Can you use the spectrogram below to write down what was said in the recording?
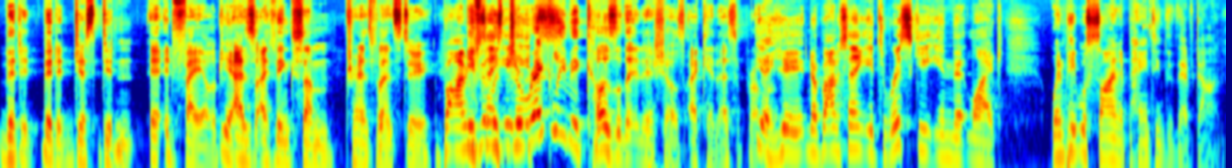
that it that it just didn't it, it failed Yeah. as I think some transplants do. but I'm if it was directly because of the initials, okay, that's a problem. yeah, yeah. No, but I'm saying it's risky in that, like, when people sign a painting that they've done,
